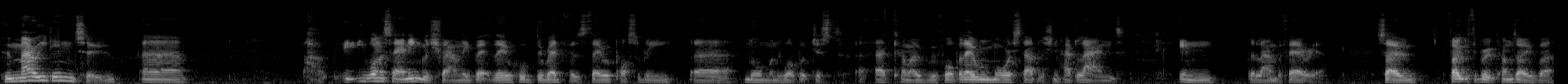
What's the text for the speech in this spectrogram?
who married into. Uh, you want to say an English family, but they were called the Redfords. They were possibly uh, Norman as well, but just had come over before. But they were more established and had land in the Lambeth area. So Fawkes de Brute comes over,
